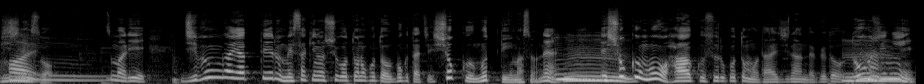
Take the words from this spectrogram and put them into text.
ビジネスを、うん。つまり自分がやっている目先の仕事のことを僕たち職務って言いますよね、うん。で職務を把握することも大事なんだけど、うん。同時に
